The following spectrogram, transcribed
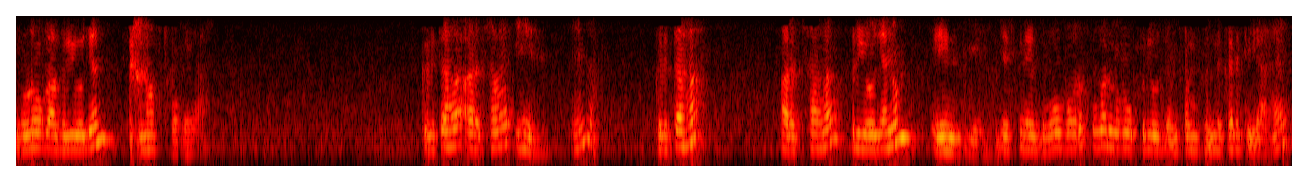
गुणों का प्रयोजन समाप्त हो गया। कृत अर्थ इन है ना? कृत अर्थ प्रयोजनम इन जिसने भोग और अपवर्ग को प्रयोजन संपन्न कर दिया है,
